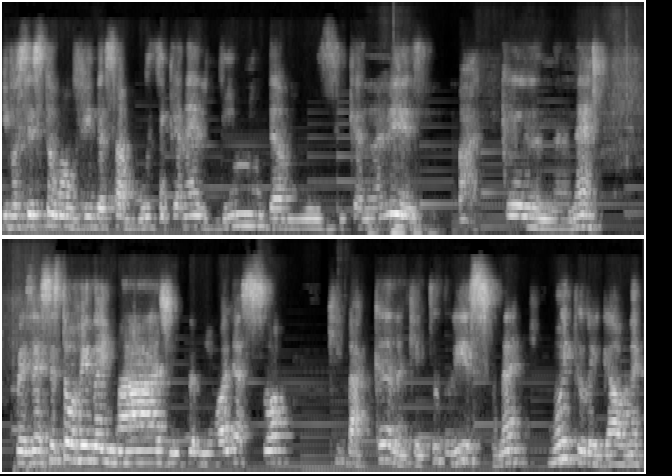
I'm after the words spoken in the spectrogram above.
E vocês estão ouvindo essa música, né? Linda música, não é mesmo? Bacana, né? Pois é, vocês estão vendo a imagem também, olha só que bacana que é tudo isso, né? Muito legal, né?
